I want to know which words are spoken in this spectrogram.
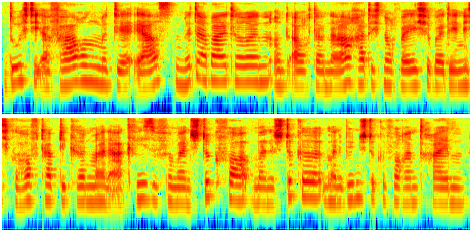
durch die Erfahrung mit der ersten Mitarbeiterin und auch danach hatte ich noch welche, bei denen ich gehofft habe, die können meine Akquise für mein Stück vor, meine Stücke, meine Bühnenstücke vorantreiben,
